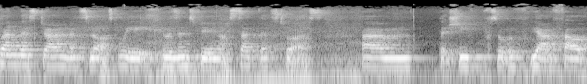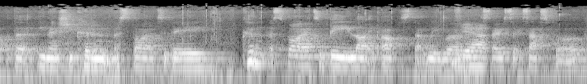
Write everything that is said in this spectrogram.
when this journalist last week who was interviewing us said this to us, um, that she sort of, yeah, felt that, you know, she couldn't aspire to be couldn't aspire to be like us that we were yeah. so successful.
